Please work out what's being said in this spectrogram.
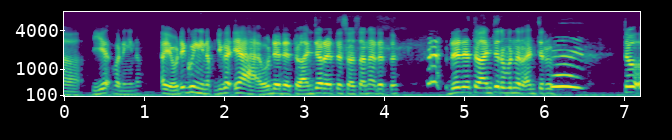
"Eh, iya pada nginep. Ayo udah gue nginep juga. Ya udah deh tuh hancur deh tuh suasana deh tuh. Udah deh tuh hancur bener hancur. Tuh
